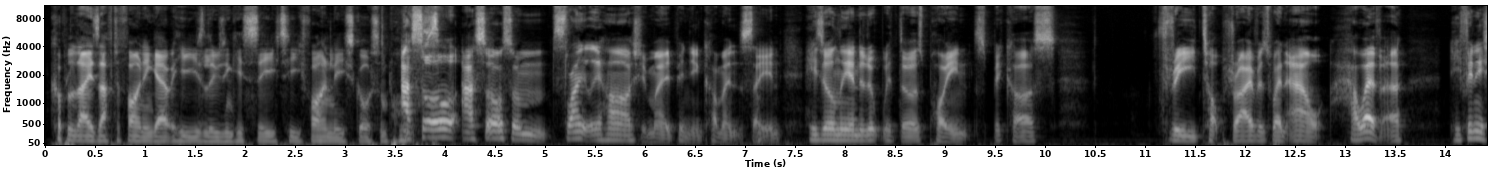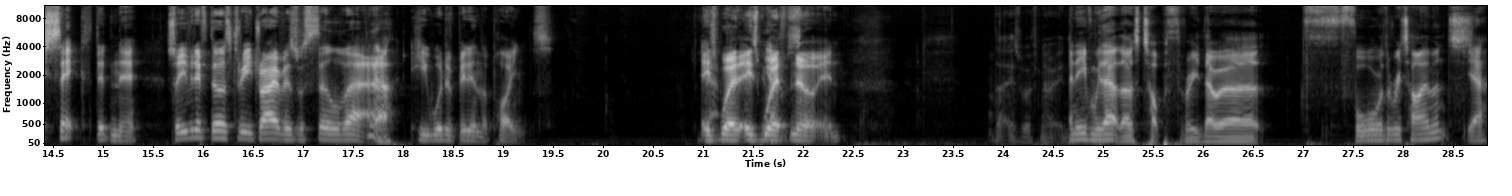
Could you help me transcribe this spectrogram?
a couple of days after finding out he's losing his seat, he finally scored some points. I saw I saw some slightly harsh, in my opinion, comments saying he's only ended up with those points because three top drivers went out. However, he finished sixth, didn't he? So even if those three drivers were still there, Yeah. he would have been in the points. Is Yeah. worth is Yeah, worth was- noting. That is worth noting. And even without those top three, there were four of the retirements. Yeah.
